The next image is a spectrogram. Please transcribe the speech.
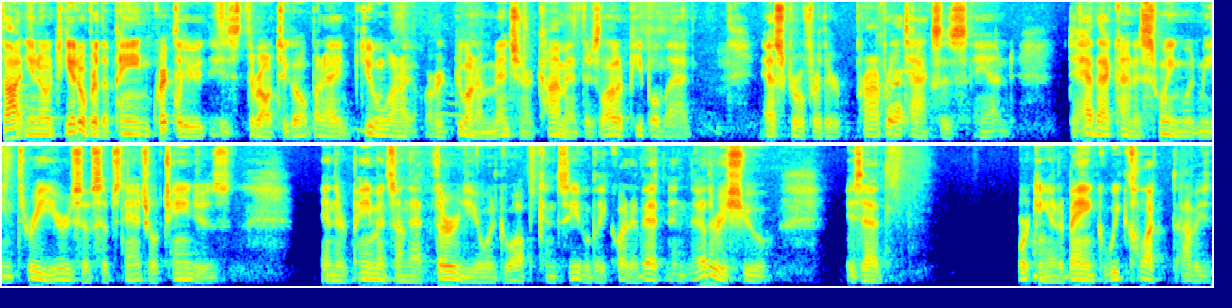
thought, you know, to get over the pain quickly is the route to go, but I do wanna, or do wanna mention or comment, there's a lot of people that escrow for their property Correct. taxes, and to have that kind of swing would mean three years of substantial changes, and their payments on that third year would go up conceivably quite a bit. And the other issue is that working at a bank, we collect, obviously,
